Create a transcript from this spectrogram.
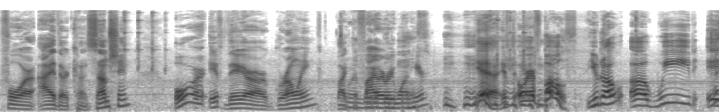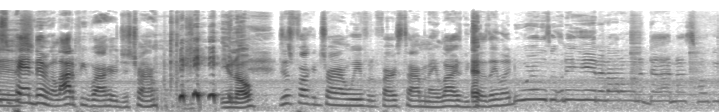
for either consumption or if they are growing like Or the a fiery one both. here yeah if or if both you know uh weed It's is a pandemic. A lot of people out here just trying, you know just fucking trying weed for the first time in their lives because they like the world is gonna end and I don't want to die and not smoking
